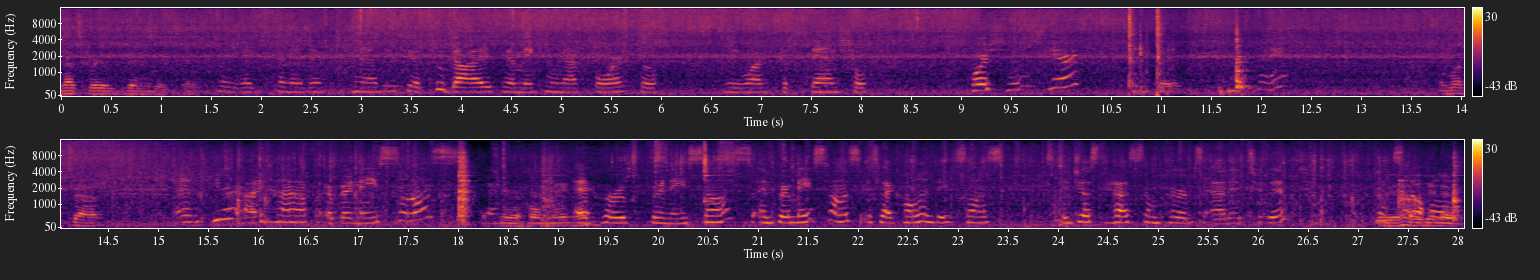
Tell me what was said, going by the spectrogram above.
And that's for eggs Benedict, right? The eggs Benedict. Yeah, these are two guys we're making that for, so we want substantial portions here. Okay. Okay. And what's that? And here I have a béarnaise sauce. That's your homemade a herb béarnaise sauce. And béarnaise sauce is like hollandaise sauce. It just has some herbs added to it. That's the whole. a-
